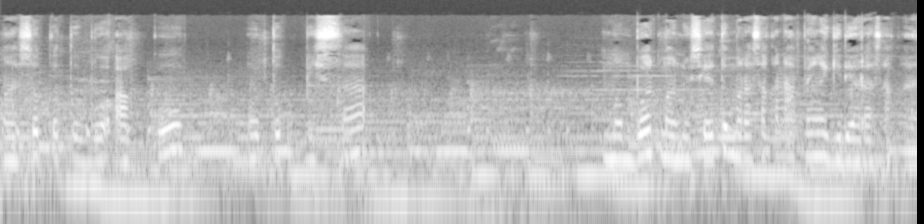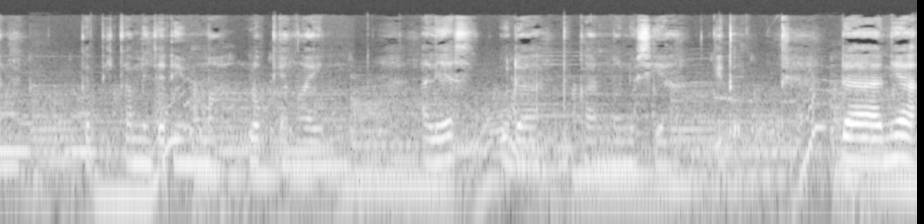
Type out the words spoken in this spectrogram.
masuk ke tubuh aku untuk bisa membuat manusia itu merasakan apa yang lagi dia rasakan ketika menjadi makhluk yang lain alias udah bukan manusia gitu. Dan ya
